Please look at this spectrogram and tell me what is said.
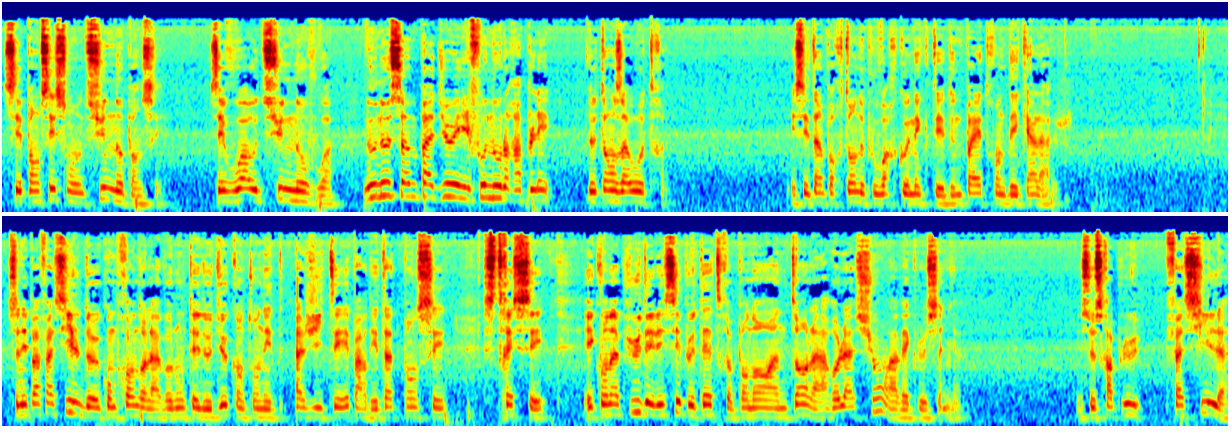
ses pensées sont au-dessus de nos pensées, ses voix au-dessus de nos voix. Nous ne sommes pas Dieu et il faut nous le rappeler de temps à autre. Et c'est important de pouvoir connecter, de ne pas être en décalage. Ce n'est pas facile de comprendre la volonté de Dieu quand on est agité par des tas de pensées, stressé, et qu'on a pu délaisser peut-être pendant un temps la relation avec le Seigneur. Et ce sera plus facile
